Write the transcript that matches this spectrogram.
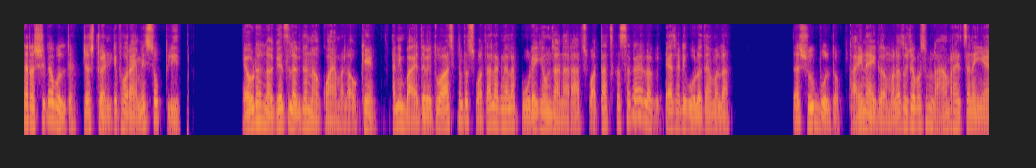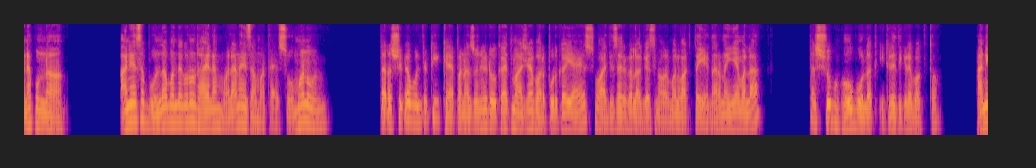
तर अश्विका बोलते, "just 24 I me so please." एवढं लगेच लग्न नको आहे मला, ओके? आणि बाय द वे तू आजपर्यंत स्वतः लग्नाला पुढे घेऊन जाणार आहात. स्वतःच कसं काय लग यासाठी बोलत आहे मला? तर शुभ बोलतो, "काही नाही ग मला तुझ्यापासून लांब राहायचं नाहीये ना पुन्हा आणि असं बोलणं बंद करून राहायला मला नाही जमत आहे. सो म्हणून." तर अश्विका बोलते, "ठीक आहे, पण अजूनही डोक्यात माझ्या भरपूर काही आहे. सो आधीसारखं लगेच नॉर्मल वागता येणार नाहीये मला." तर शुभ हो बोलत इकडे-तिकडे बघतो आणि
